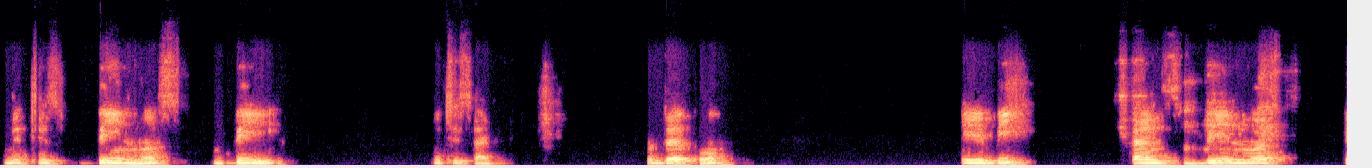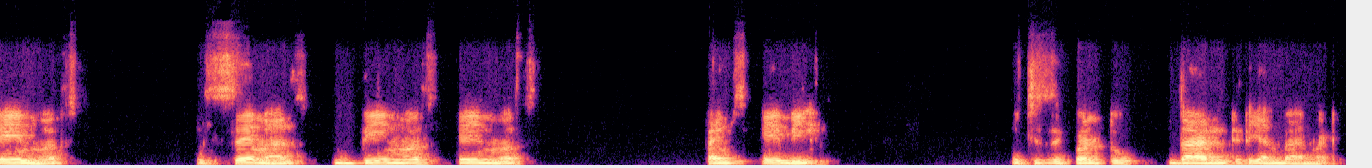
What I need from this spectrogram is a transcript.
which is B inverse B, which is identity. So therefore, AB times B mm-hmm. inverse A inverse is same as B inverse A inverse times AB, which is equal to the identity n by n matrix.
